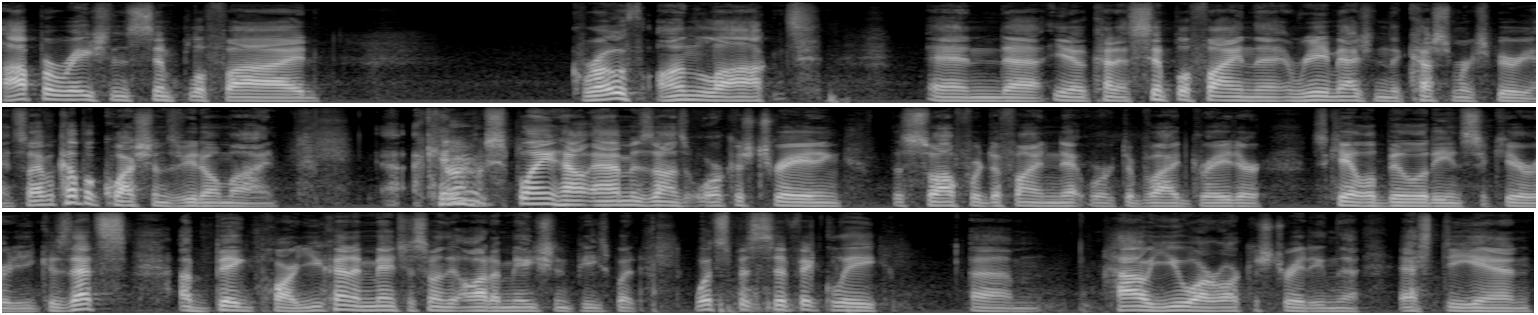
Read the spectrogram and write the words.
operations simplified, growth unlocked, and uh, you know, kind of simplifying the, reimagining the customer experience. So I have a couple questions if you don't mind. Uh, can sure. you explain how Amazon's orchestrating the software-defined network to provide greater scalability and security? Because that's a big part. You kind of mentioned some of the automation piece, but what specifically, um, how you are orchestrating the SDN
